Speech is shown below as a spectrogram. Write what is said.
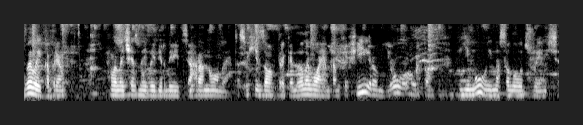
Велика прям. Величезний вибір, дивіться, граноли. Це сухі завтраки. Доливаємо там кефіром, йогуртом, їмо і насолоджуємося.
